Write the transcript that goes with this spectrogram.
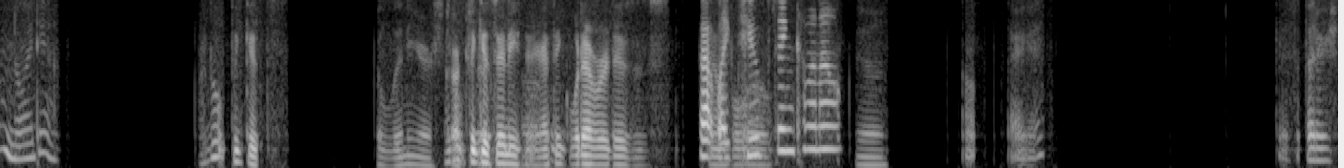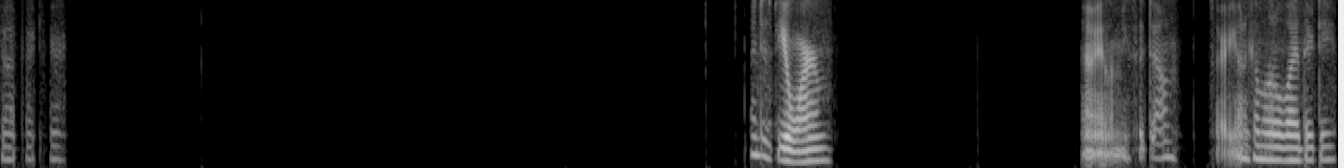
I have no idea. I don't think it's. a linear I structure? don't think it's anything. Oh, I think whatever it is is. That Down like below. tube thing coming out? Yeah. Oh, sorry, guys. There's a better shot back here. Might just be a worm. All right, let me sit down. Sorry, you want to come a little wide there, Dave?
